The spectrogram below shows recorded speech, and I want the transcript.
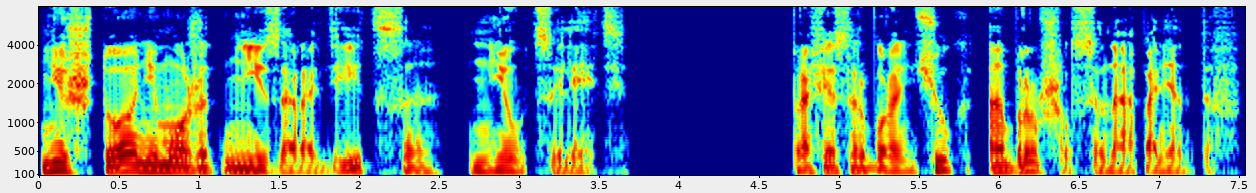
ничто не может ни зародиться, ни уцелеть. Профессор Буранчук обрушился на оппонентов.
